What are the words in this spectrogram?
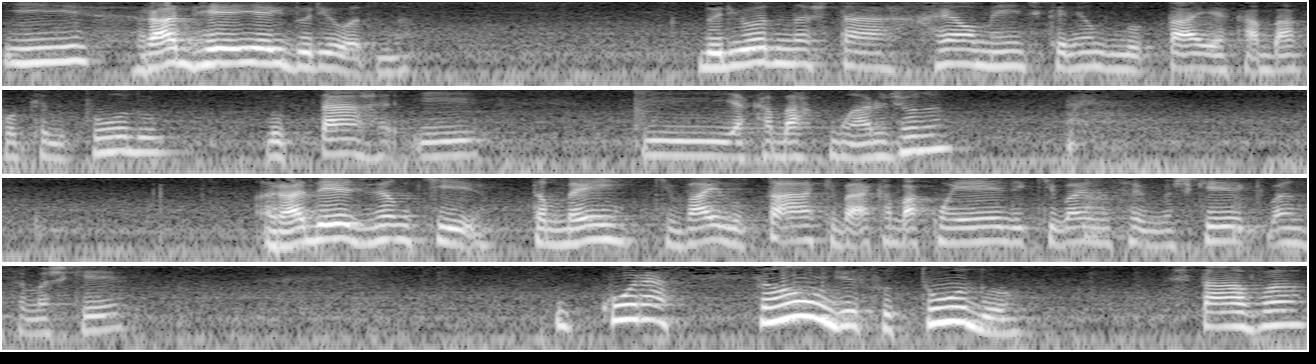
e Radheya e Duryodhana. Duryodhana está realmente querendo lutar e acabar com aquilo tudo, lutar e, e acabar com Arjuna. Radeya dizendo que também que vai lutar, que vai acabar com ele, que vai não sei mais que, que vai não sei mais que. O coração disso tudo estava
